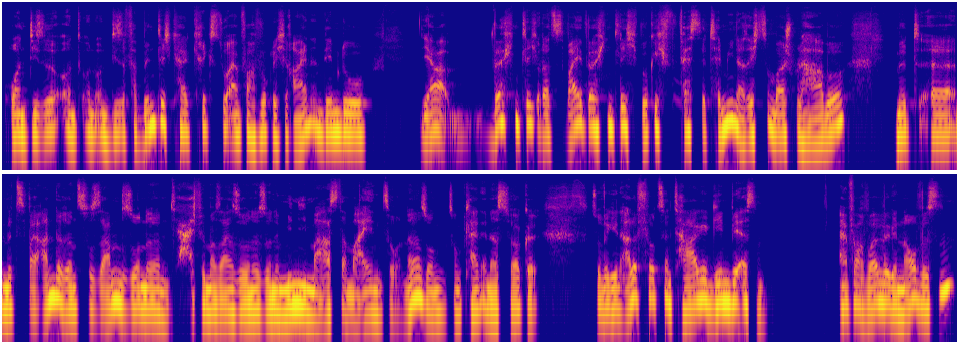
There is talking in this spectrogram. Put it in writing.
Und diese und, und, und diese Verbindlichkeit kriegst du einfach wirklich rein, indem du ja, wöchentlich oder zweiwöchentlich wirklich feste Termine. Also ich zum Beispiel habe mit, äh, mit zwei anderen zusammen so eine, ja, ich will mal sagen, so eine, so eine Mini-Mastermind, so, ne, so, so ein kleiner Inner Circle. So, wir gehen alle 14 Tage, gehen wir essen. Einfach, weil wir genau wissen,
